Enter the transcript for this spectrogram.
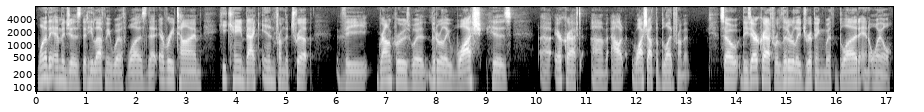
one of the images that he left me with was that every time he came back in from the trip, the ground crews would literally wash his uh, aircraft um, out, wash out the blood from it. So these aircraft were literally dripping with blood and oil,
